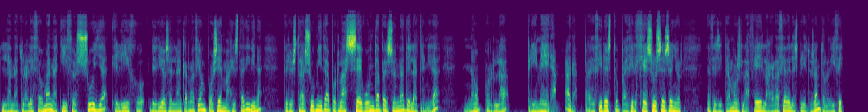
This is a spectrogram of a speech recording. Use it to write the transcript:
La naturaleza humana que hizo suya el Hijo de Dios en la encarnación posee majestad divina, pero está asumida por la segunda persona de la Trinidad, no por la primera. Ahora, para decir esto, para decir Jesús es Señor, necesitamos la fe, la gracia del Espíritu Santo. Lo dice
